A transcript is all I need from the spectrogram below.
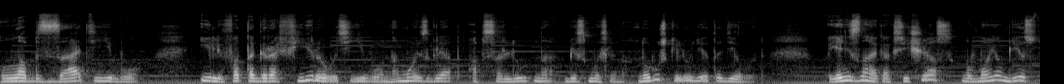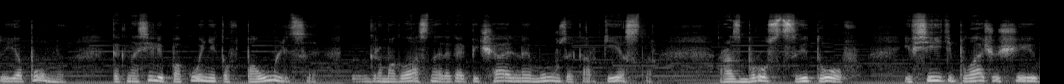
лобзать его или фотографировать его, на мой взгляд, абсолютно бессмысленно. Но русские люди это делают. Я не знаю, как сейчас, но в моем детстве я помню, как носили покойников по улице, громогласная такая печальная музыка, оркестр, разброс цветов, и все эти плачущие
